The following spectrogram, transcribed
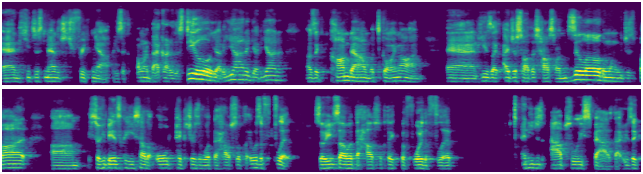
and he just managed to freaking out. He's like, I want to back out of this deal, yada yada yada yada. I was like, calm down. What's going on? And he's like, I just saw this house on Zillow, the one we just bought. Um, so he basically he saw the old pictures of what the house looked like. It was a flip. So he saw what the house looked like before the flip, and he just absolutely spazzed out. He was like,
